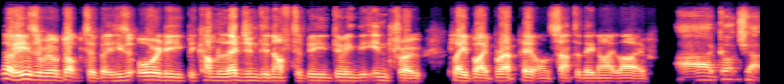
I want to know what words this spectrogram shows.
No, he's a real doctor, but he's already become legend enough to be doing the intro played by Brad Pitt on Saturday Night Live. Ah, gotcha.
